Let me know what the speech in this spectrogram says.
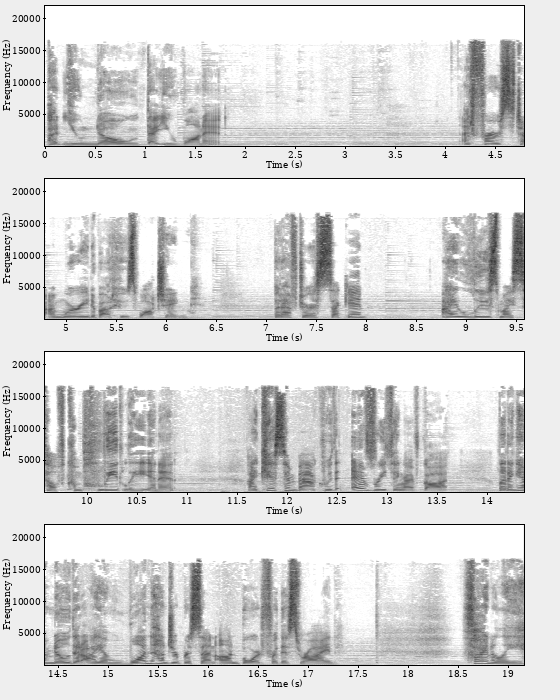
but you know that you want it. At first, I'm worried about who's watching, but after a second, I lose myself completely in it. I kiss him back with everything I've got, letting him know that I am 100% on board for this ride. Finally,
